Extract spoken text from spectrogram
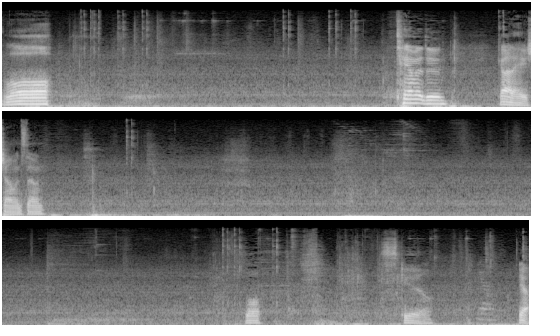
Lol. Damn it, dude. God, I hate Shaman Stone. Lol. Skill. Yeah.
